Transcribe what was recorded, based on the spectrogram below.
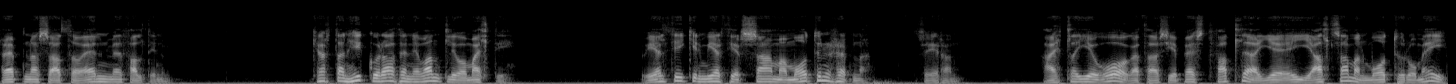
Hrefna satt þá enn með faldinum. Kjartan hyggur að þenni vandli og mælti. Vel þykir mér þér sama mótunur hrefna, segir hann ætla ég og að það sé best falli að ég eigi allt saman mótur og mei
